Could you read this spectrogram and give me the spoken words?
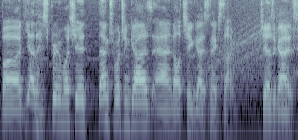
But yeah, that's pretty much it. Thanks for watching guys, and I'll see you guys next time. Cheers, guys.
